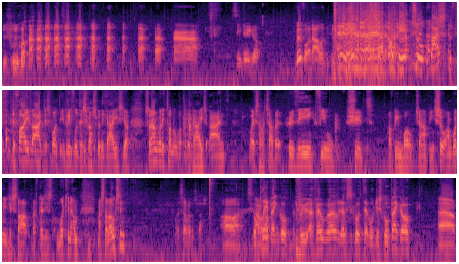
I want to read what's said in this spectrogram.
See, there you go. Move on, Alan. anyway, uh, okay, so that's the, f- the five that I just wanted to briefly discuss with the guys here. So now I'm going to turn over to the guys and let's have a chat about who they feel should have been world champions. So I'm going to just start because I'm looking at him, Mr. Wilson. Let's have a discussion. Oh, We'll play bingo. If we if everyone else is go to it, we'll just go bingo. Uh,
